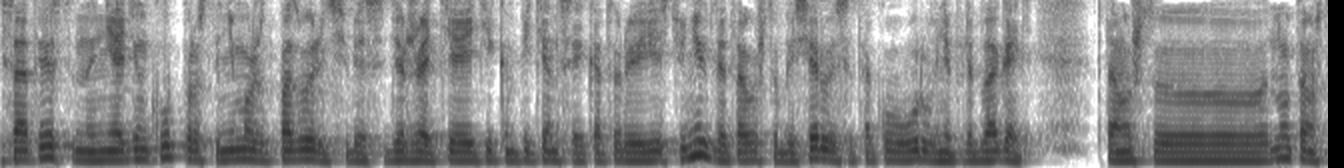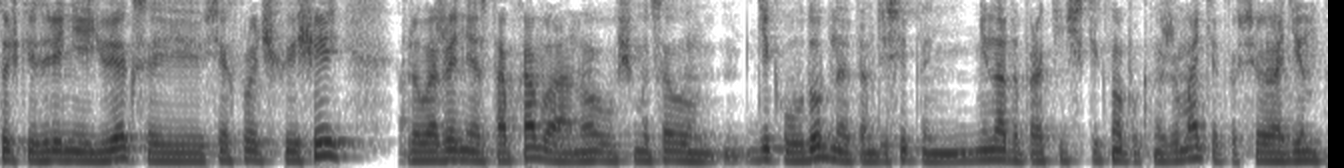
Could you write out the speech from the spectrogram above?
И, соответственно, ни один клуб просто не может позволить себе содержать те IT-компетенции, которые есть у них, для того, чтобы сервисы такого уровня предлагать. Потому что, ну, там, с точки зрения UX и всех прочих вещей, приложение StubHub, оно, в общем и целом, дико удобное. Там действительно не надо практически кнопок нажимать. Это все один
